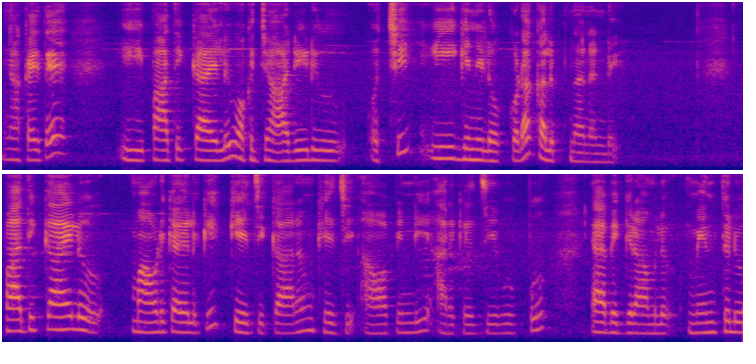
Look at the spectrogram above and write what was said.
నాకైతే ఈ పాతికాయలు ఒక జాడీడు వచ్చి ఈ గిన్నెలోకి కూడా కలుపుతున్నానండి. పాతికాయలు మామిడికాయలకి కేజీ కారం కేజీ ఆవపిండి అర కేజీ ఉప్పు యాభై గ్రాములు మెంతులు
